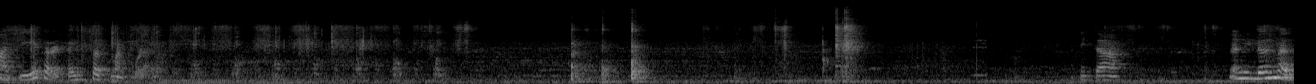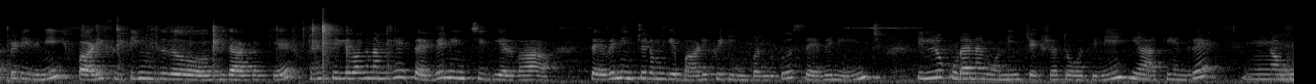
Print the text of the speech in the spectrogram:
ಮಾರ್ಕಿಗೆ ಕರೆಕ್ಟಾಗಿ ಕಟ್ ಮಾಡ್ಕೊಳ್ಳೋಣ. ಆಯಿತಾ? ನಾನು ಇಲ್ಲೊಂದು ಮರ್ತ್ಬಿಟ್ಟಿದ್ದೀನಿ ಬಾಡಿ ಫಿಟ್ಟಿಂಗ್ದು ಇದಾಗೋಕ್ಕೆ. ಫ್ರೆಂಡ್ಸ್ ಇಲ್ಲಿ ಇವಾಗ ನಮಗೆ ಸೆವೆನ್ ಇಂಚ್ ಇದೆಯಲ್ವಾ? ಸೆವೆನ್ ಇಂಚು ನಮಗೆ ಬಾಡಿ ಫಿಟ್ಟಿಂಗ್ ಬಂದ್ಬಿಟ್ಟು ಸೆವೆನ್ ಇಂಚ್ ಇಲ್ಲೂ ಕೂಡ ನಾನು ಒನ್ ಇಂಚ್ ಎಕ್ಸ್ಟ್ರಾ ತೊಗೋತೀನಿ. ಯಾಕೆ ಅಂದರೆ ನಾವು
